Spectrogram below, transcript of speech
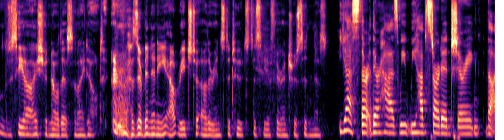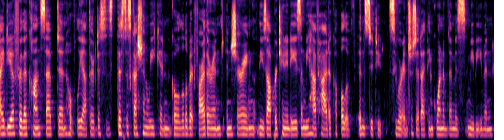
Lucia, I should know this, and I don't. Has there been any outreach to other institutes to see if they're interested in this? Yes, there there has. We we have started sharing the idea for the concept, and hopefully after this is- this discussion, we can go a little bit farther in, in sharing these opportunities. And we have had a couple of institutes who are interested. I think one of them is maybe even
